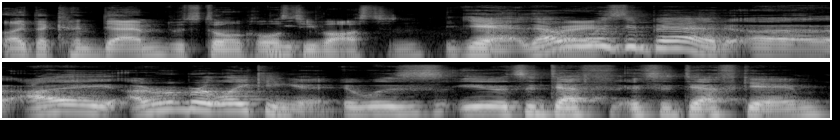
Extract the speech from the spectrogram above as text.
like The Condemned with Stone Cold Steve Austin. Yeah, that one wasn't bad. Uh, I I remember liking it. It was you know, it's a death it's a death game,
